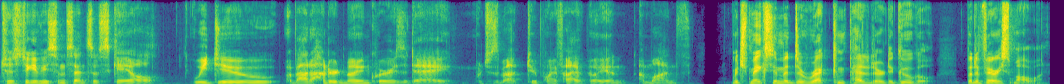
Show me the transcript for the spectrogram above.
Just to give you some sense of scale, we do about 100 million queries a day, which is about 2.5 billion a month. Which makes him a direct competitor to Google, but a very small one.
